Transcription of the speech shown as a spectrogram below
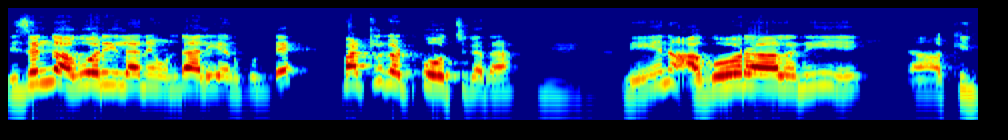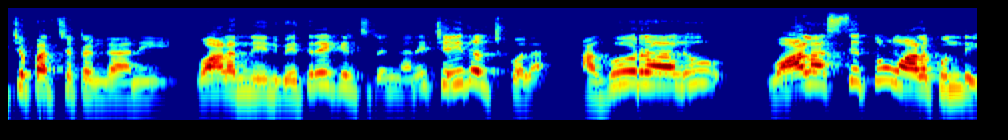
నిజంగా అఘోరీలానే ఉండాలి అనుకుంటే బట్టలు కట్టుకోవచ్చు కదా. నేను అఘోరాలని కించపరచటం కానీ వాళ్ళని నేను వ్యతిరేకించడం కానీ చేయదలుచుకోలే. అఘోరాలు వాళ్ళ అస్తిత్వం వాళ్ళకుంది.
